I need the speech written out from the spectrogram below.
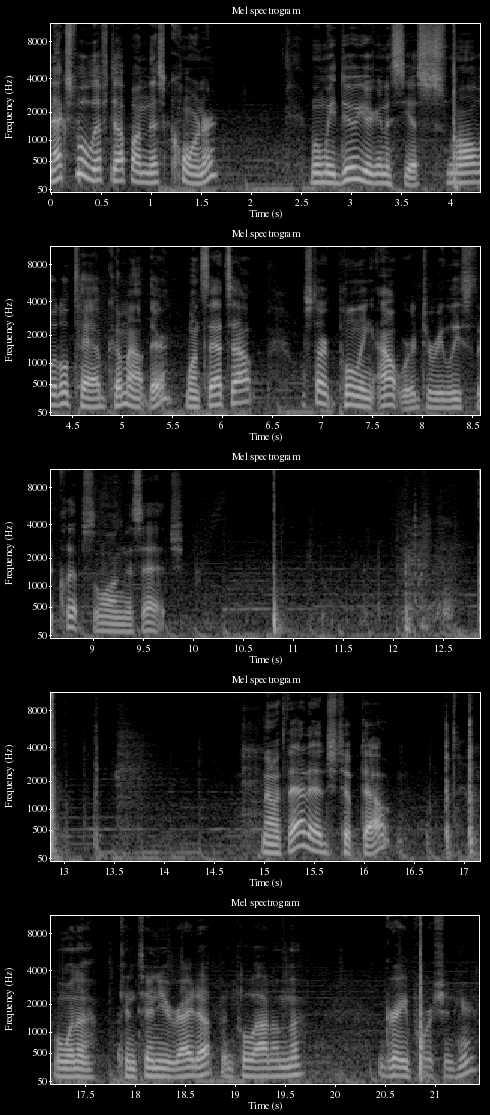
Next we'll lift up on this corner when we do, you're going to see a small little tab come out there. Once that's out, we'll start pulling outward to release the clips along this edge. Now with that edge tipped out, we'll want to continue right up and pull out on the gray portion here.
